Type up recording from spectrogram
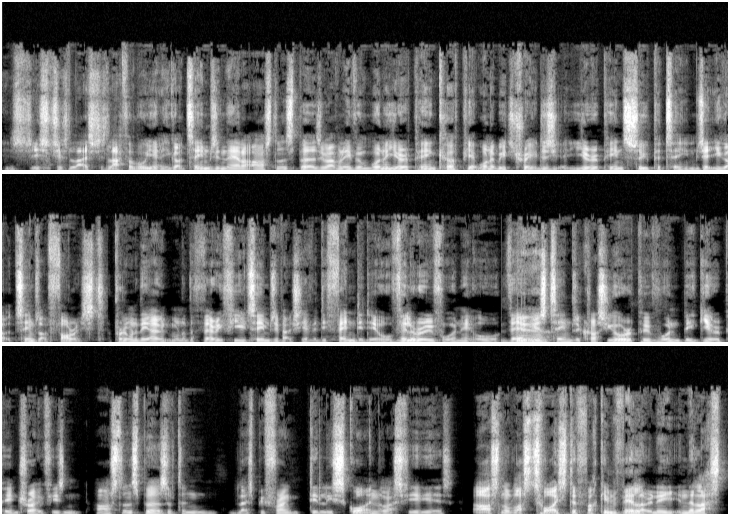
It's, it's just it's just laughable. You know, you got teams in there like Arsenal and Spurs who haven't even won a European Cup yet, want to be treated as European super teams. Yet you got teams like Forest, probably one of the own, one of the very few teams who've actually ever defended it, or Villa who've won it, or various yeah. teams across Europe who've won big European trophies. And Arsenal and Spurs have done, let's be frank, diddly squat in the last few years. Arsenal lost twice to fucking Villa in the, in the last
